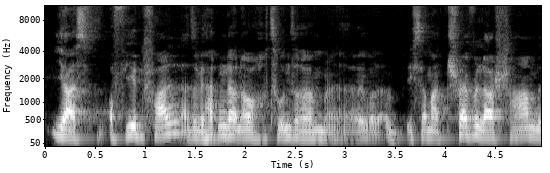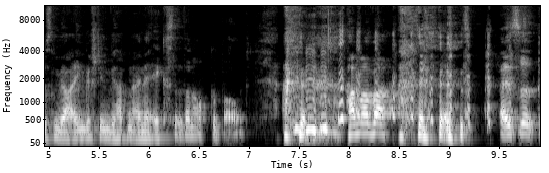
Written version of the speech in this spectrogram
Ja, auf jeden Fall. Also wir hatten dann auch zu unserem, äh, ich sag mal, Traveler-Charme müssen wir eingestehen, wir hatten eine Excel dann auch gebaut. Haben aber, also,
